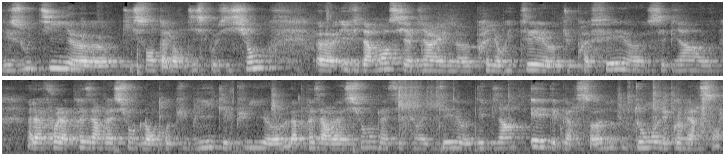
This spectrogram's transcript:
les outils qui sont à leur disposition. Euh, évidemment, s'il y a bien une priorité euh, du préfet, euh, c'est bien à la fois la préservation de l'ordre public et puis la préservation de la sécurité des biens et des personnes, dont les commerçants.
